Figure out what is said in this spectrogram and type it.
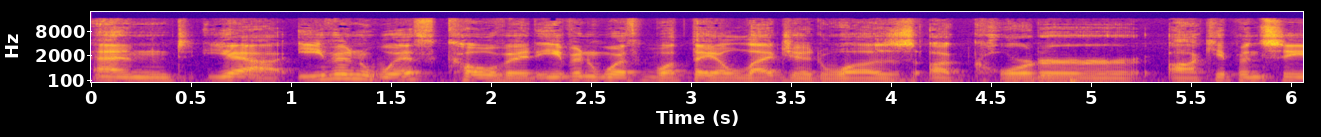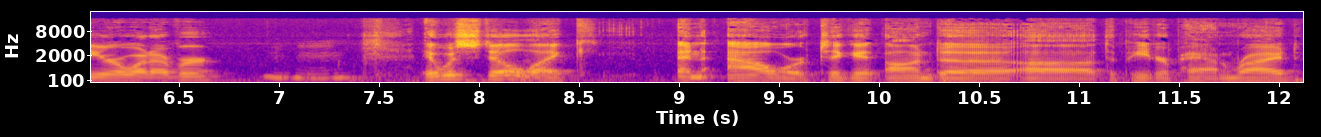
And yeah, even with COVID, even with what they alleged was a quarter occupancy or whatever, mm-hmm. it was still like an hour to get onto uh, the Peter Pan ride.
